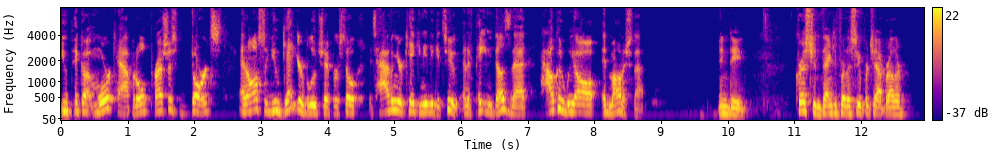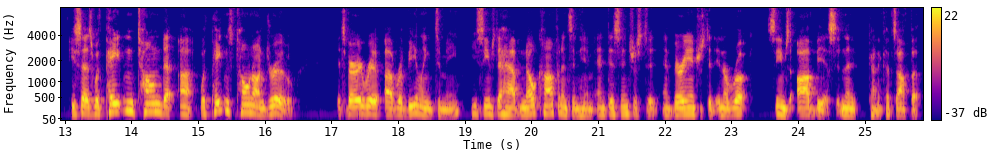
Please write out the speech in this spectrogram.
you pick up more capital, precious darts, and also you get your blue chipper. So it's having your cake and eating it too. And if Paton does that, how could we all admonish that? Indeed. Christian, thank you for the super chat, brother. He says with Paton toned uh, with Paton's tone on Drew, it's very re- uh, revealing to me. He seems to have no confidence in him and disinterested and very interested in a rook. Seems obvious, and then it kind of cuts off. But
